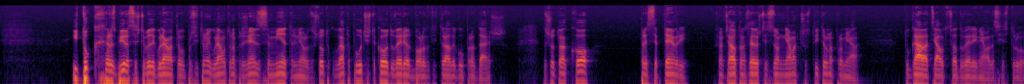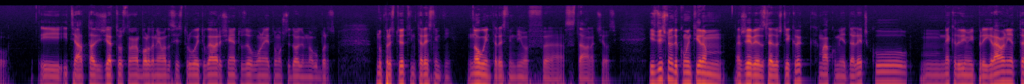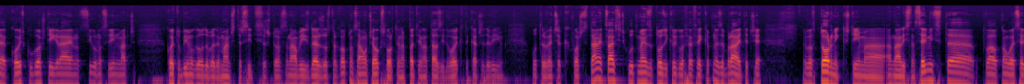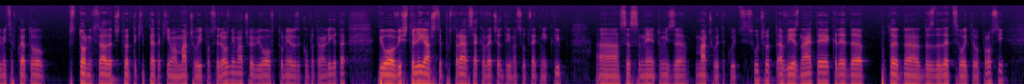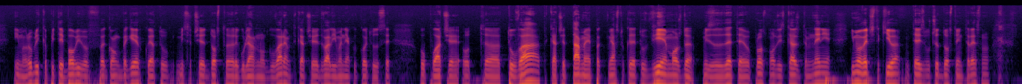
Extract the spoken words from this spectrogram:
И тук, разбира се, ще бъде голямата въпросителна и голямото напрежение за самия треньор, защото когато получиш такова доверие от борда, ти трябва да го оправдаеш. Защото ако през септември, в началото на следващия сезон няма чувствителна промяна, тогава цялото това доверие няма да се е струвало. И, и цялата тази жертва от страна на борда няма да се е струва и тогава решението за уволнението му ще дойде много бързо. Но предстоят интересни дни. Много интересни дни в а, състава на Челси. Излишно е да коментирам жебия за следващия кръг. Малко ми е далечко. Нека да видим и преиграванията. Кой с кого ще играе, но сигурно с един матч който би могъл да бъде Манчестър Сити срещу Арсенал, би изглеждал страхотно, само че Оксфорд е на пътя на тази двойка, така че да видим утре вечер какво ще стане. Това е всичко от мен за този кръг в FA Cup. Не забравяйте, че във вторник ще има анализ на седмицата. Това отново е седмица, в която вторник, сряда, четвъртък и петък има мачове и то сериозни мачове. Било в турнира за купата на лигата, било в Висшата лига. Аз ще се постарая всяка вечер да има съответния клип а, с съмнението ми за мачовете, които се случват. А вие знаете къде да да, да зададете своите въпроси. Има рубрика Питай Боби в GongBG, в която мисля, че доста регулярно отговарям, така че едва ли има някой, който да се оплаче от а, това, така че там е пък място, където вие може да ми зададете въпрос, може да изкажете мнение. Има вече такива те звучат доста интересно.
